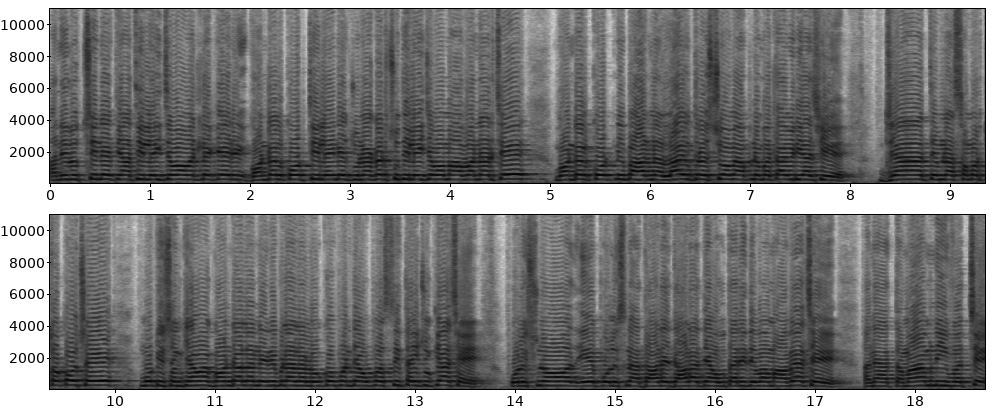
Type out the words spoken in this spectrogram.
અનિરુદ્ધસિંહને ત્યાંથી લઈ જવામાં એટલે કે ગોંડલકોટથી લઈને જુનાગઢ સુધી લઈ જવામાં આવનાર છે. ગોંડલકોટની બહારના લાઈવ દ્રશ્યો અમે આપને બતાવી રહ્યા છીએ. જ્યાં તેમના સમર્થકો છે, મોટી સંખ્યામાં ગોંડલ અને રીબડાના લોકો પણ ત્યાં ઉપસ્થિત થઈ ચૂક્યા છે. પોલીસનો એ પોલીસના ધાડે ધાડા ત્યાં ઉતારી દેવામાં આવ્યા છે. અને આ તમામની વચ્ચે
